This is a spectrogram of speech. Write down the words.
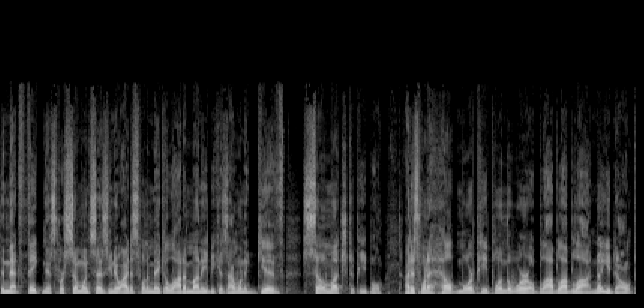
than that fakeness where someone says, you know, I just want to make a lot of money because I want to give so much to people. I just want to help more people in the world, blah, blah, blah. No, you don't.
